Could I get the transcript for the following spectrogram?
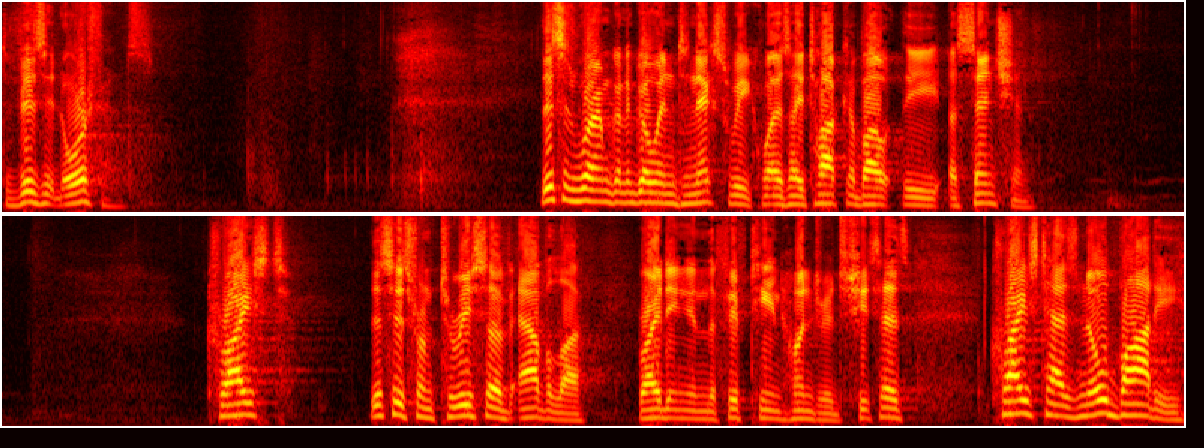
To visit orphans. This is where I'm going to go into next week as I talk about the ascension. Christ, this is from Teresa of Avila, writing in the 1500s. She says, Christ has no body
